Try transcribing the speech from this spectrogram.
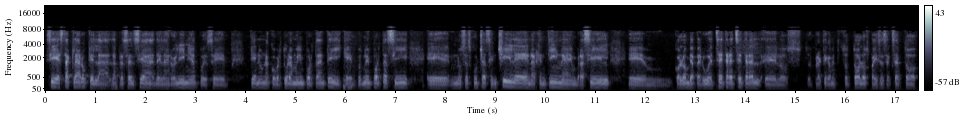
sí, está claro que la, presencia de la aerolínea, pues, eh, tiene una cobertura muy importante y que pues, no importa si eh, nos escuchas en Chile, en Argentina, en Brasil, eh, Colombia, Perú, etcétera, etcétera, eh, los, prácticamente todos los países excepto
